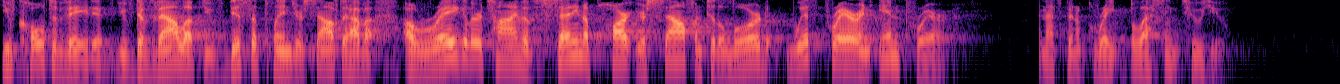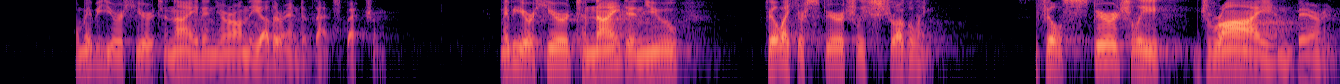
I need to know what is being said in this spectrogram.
You've cultivated, you've developed, you've disciplined yourself to have a, a regular time of setting apart yourself unto the Lord with prayer and in prayer. And that's been a great blessing to you. Well, maybe you're here tonight and you're on the other end of that spectrum. Maybe you're here tonight and you feel like you're spiritually struggling. You feel spiritually dry and barren.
